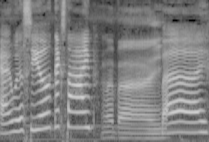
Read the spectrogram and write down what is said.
And we'll see you next time. Bye bye. bye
